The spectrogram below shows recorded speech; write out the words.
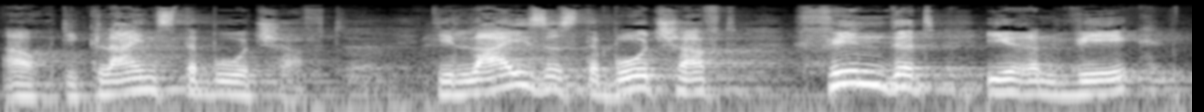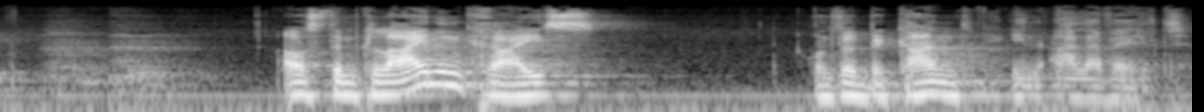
Auch die kleinste Botschaft, die leiseste Botschaft findet ihren Weg aus dem kleinen Kreis und wird bekannt in aller Welt.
